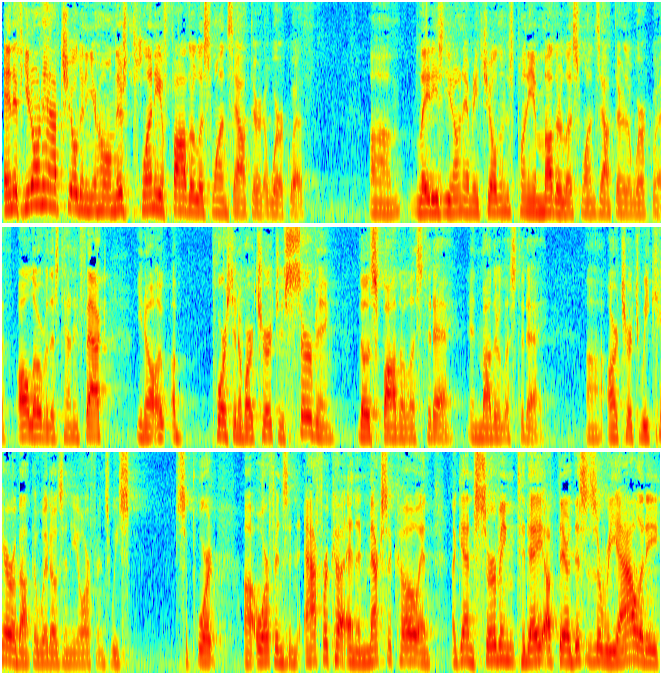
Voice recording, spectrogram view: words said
And if you don't have children in your home, there's plenty of fatherless ones out there to work with. Um, ladies, you don't have any children, there's plenty of motherless ones out there to work with all over this town. In fact, you know, a, a portion of our church is serving those fatherless today and motherless today. Uh, our church, we care about the widows and the orphans. We support uh, orphans in Africa and in Mexico. And again, serving today up there, this is a reality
